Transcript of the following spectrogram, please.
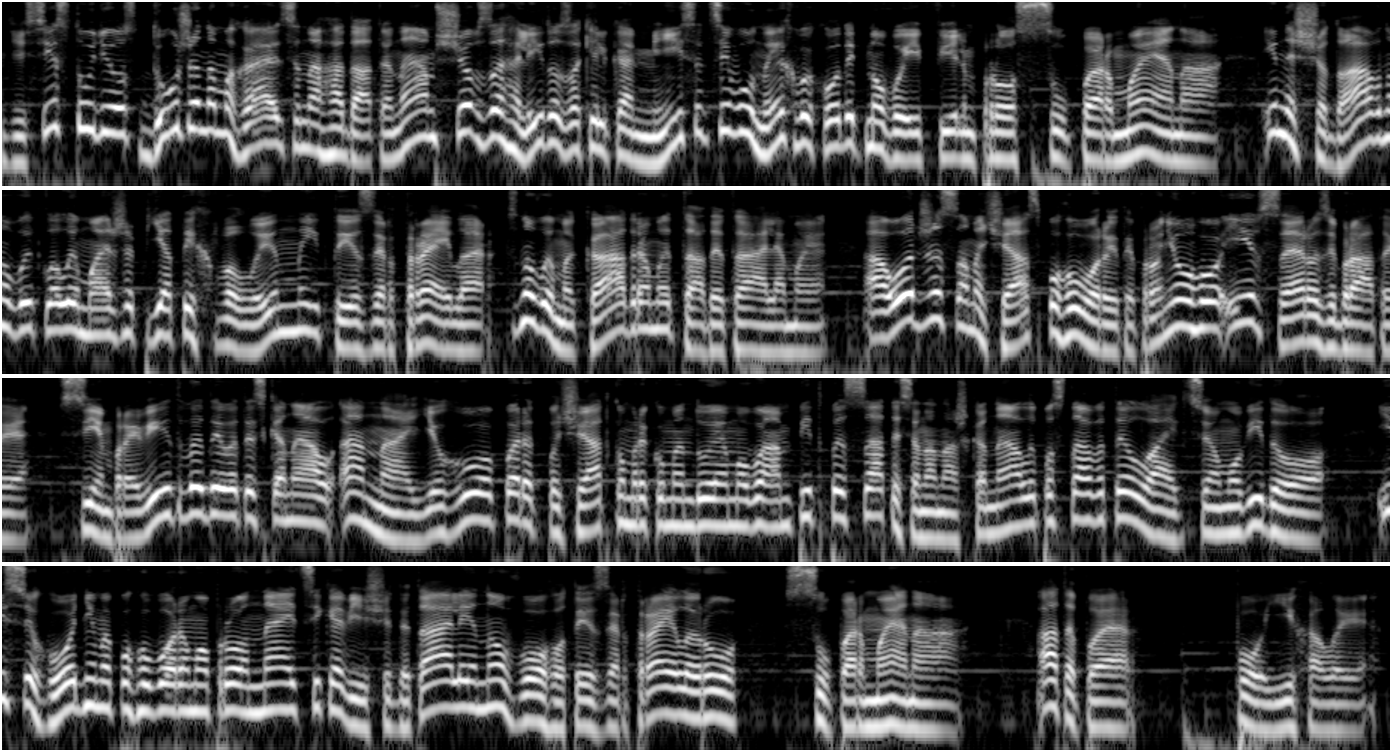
DC Studios дуже намагаються нагадати нам, що взагалі-то за кілька місяців у них виходить новий фільм про Супермена. І нещодавно виклали майже п'ятихвилинний тизер-трейлер з новими кадрами та деталями. А отже, саме час поговорити про нього і все розібрати. Всім привіт! Ви дивитесь канал, а на його перед початком рекомендуємо вам підписатися на наш канал і поставити лайк цьому відео. І сьогодні ми поговоримо про найцікавіші деталі нового тизер-трейлеру Супермена. А тепер поїхали.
